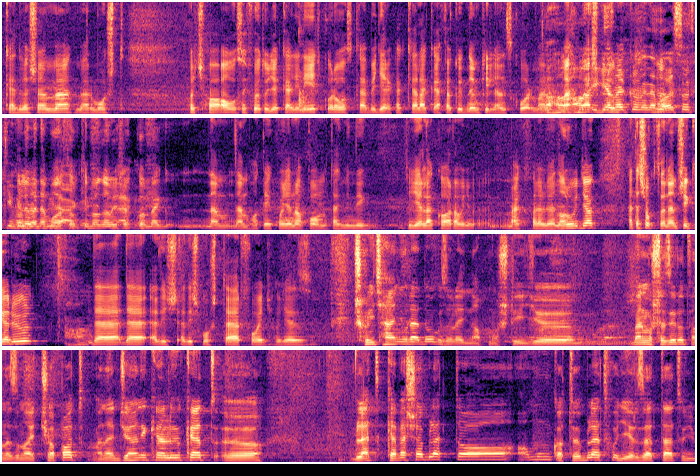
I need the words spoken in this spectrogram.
kedvesemmel, mert most hogyha ahhoz, hogy föl tudjak kelni négykor, ahhoz kb. gyerekekkel le kell feküdnöm kilenckor már. Aha, Más- aha, más igen, külön- mert különben nem alszod ki. Különben nem alszom ki magam, és akkor meg nem, nem hatékony a napom. Tehát mindig figyelek arra, hogy megfelelően aludjak. Hát ez sokszor nem sikerül, Aha. de, de ez, is, ez is most terv, hogy, hogy ez És akkor így hány órát dolgozol egy nap most így? Mert most azért ott van ez a nagy csapat, menedzselni kell őket. Lett, kevesebb lett a, a munka, több lett? Hogy érzed? Tehát, hogy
